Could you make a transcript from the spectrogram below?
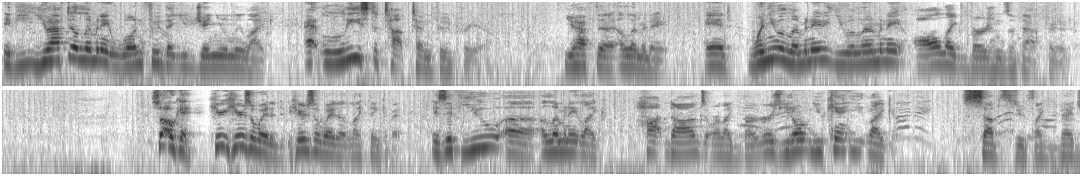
If you, you have to eliminate one food that you genuinely like, at least a top ten food for you, you have to eliminate. And when you eliminate it, you eliminate all like versions of that food. So okay, here here's a way to here's a way to like think of it. Is if you uh, eliminate like hot dogs or like burgers, you don't you can't eat like substitutes like veg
